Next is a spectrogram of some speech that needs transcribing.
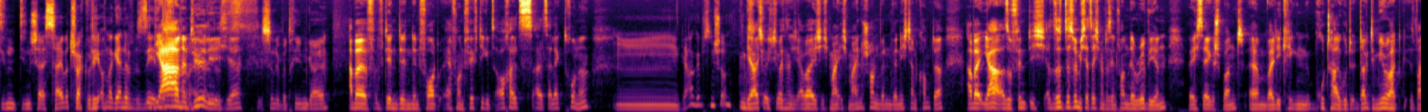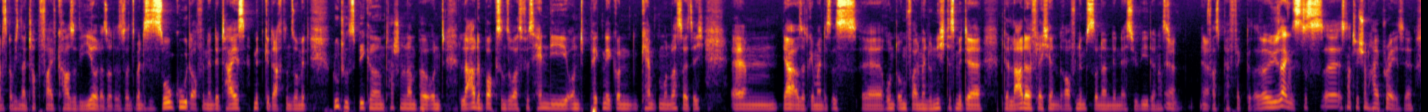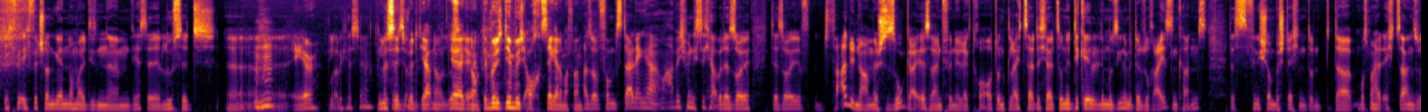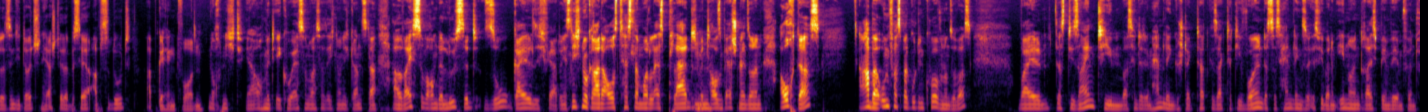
Diesen, diesen scheiß Cybertruck würde ich auch mal gerne sehen. Ja, fahren, natürlich. Das Ist schon übertrieben geil. Aber den, den, den Ford F-150 gibt es auch als, als Elektro, ne? Mm, ja, gibt es den schon? Ja, ich, ich weiß nicht, aber ich, ich, mein, ich meine schon, wenn, wenn nicht, dann kommt er. Aber ja, also finde ich, also das würde mich tatsächlich mal interessieren, vor allem der Rivian, wäre ich sehr gespannt, ähm, weil die kriegen brutal gut. Doug DeMiro hat, war das, glaube ich, in seinen Top 5 Cars of the Year oder so. Das, das ist so gut auch in den Details mitgedacht und so mit Bluetooth-Speaker und Taschenlampe und Ladebox und sowas fürs Handy und Picknick und Campen und was weiß ich. Ähm, ja, also hat gemeint, das ist äh, rundum, vor allem wenn du nicht das mit der, mit der Ladefläche drauf nimmst, sondern den SUV, dann hast Ja, du ja. fast perfektes. Also wie gesagt, das, das äh, ist natürlich schon High Praise, ja. Ich, ich würde schon gerne nochmal diesen, ähm, wie heißt der, Lucid äh, Mhm. Air, glaube ich, heißt der. Lucid so? würde ja, Genau, ja, ja, Lucid genau. Air. Den würde ich, den würde ich auch sehr gerne mal fahren. Also vom Styling her habe ich mir nicht sicher, aber der soll, der soll fahrdynamisch so geil sein für ein Elektroauto und gleichzeitig halt so eine dicke Limousine, mit der du reisen kannst. Das finde ich schon bestechend und da muss man halt echt sagen, so da sind die deutschen Hersteller bisher absolut abgehängt worden. Noch nicht, ja, auch mit EQS und was weiß ich noch nicht ganz da. Aber weißt du, warum der Lucid so geil sich fährt? Und jetzt nicht nur geradeaus Tesla Model S Plaid mit 1000 PS schnell, sondern auch das, aber unfassbar gut in Kurven und sowas. Weil das Design-Team, was hinter dem Handling gesteckt hat, gesagt hat, die wollen, dass das Handling so ist wie bei einem E39 BMW M5.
